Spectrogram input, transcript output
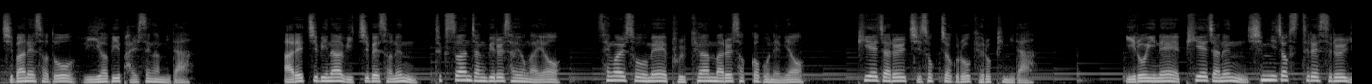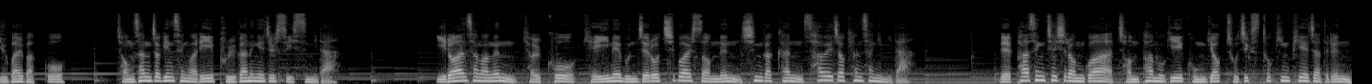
집안에서도 위협이 발생합니다. 아랫집이나 윗집에서는 특수한 장비를 사용하여 생활소음에 불쾌한 말을 섞어 보내며 피해자를 지속적으로 괴롭힙니다. 이로 인해 피해자는 심리적 스트레스를 유발받고 정상적인 생활이 불가능해질 수 있습니다. 이러한 상황은 결코 개인의 문제로 치부할 수 없는 심각한 사회적 현상입니다. 뇌파 생체 실험과 전파 무기 공격 조직 스토킹 피해자들은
